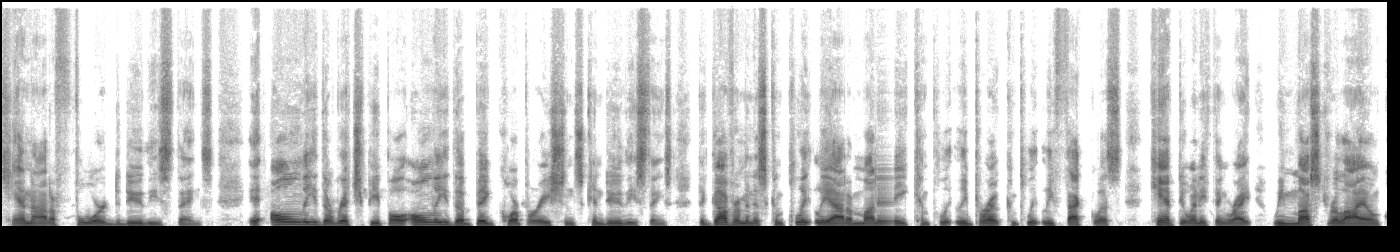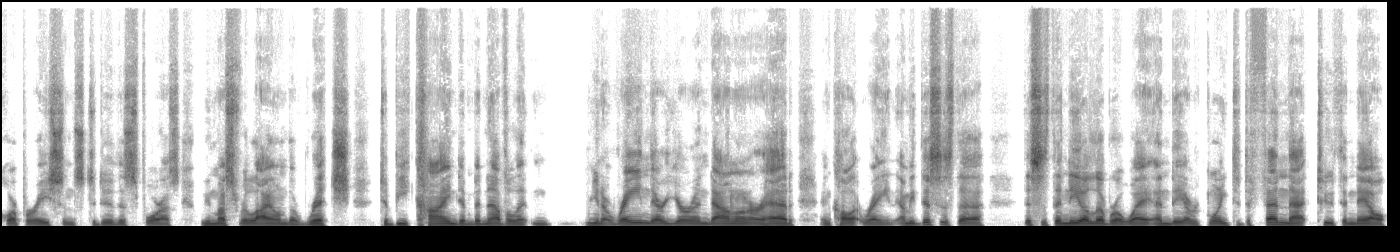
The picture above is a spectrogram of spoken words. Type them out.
cannot afford to do these things. It, only the rich people, only the big corporations can do these things. The government is completely out of money, completely broke, completely feckless, can't do anything right. We must rely on corporations to do this for us. We must rely on the rich to be kind and benevolent and you know rain their urine down on our head and call it rain. I mean, this is the this is the neoliberal way, and they are going to defend that tooth and nail,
